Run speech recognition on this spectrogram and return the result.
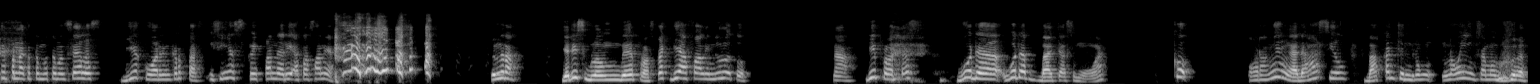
saya pernah ketemu teman sales, dia keluarin kertas, isinya skripan dari atasannya. Beneran. Jadi sebelum dia prospek, dia hafalin dulu tuh. Nah, dia protes, gue udah gue udah baca semua, kok orangnya nggak ada hasil, bahkan cenderung annoying sama gue.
